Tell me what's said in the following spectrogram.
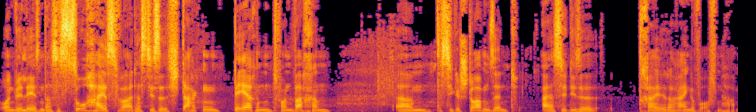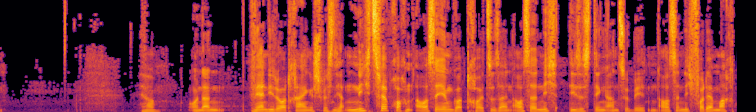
Und wir lesen, dass es so heiß war, dass diese starken Bären von Wachen, ähm, dass sie gestorben sind, als sie diese drei da reingeworfen haben. Ja, und dann werden die dort reingeschmissen. Sie hatten nichts verbrochen, außer ihrem Gott treu zu sein, außer nicht dieses Ding anzubeten, außer nicht vor der Macht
